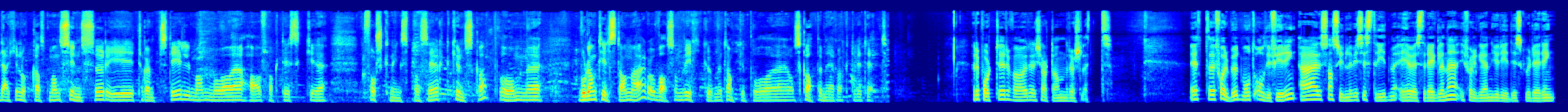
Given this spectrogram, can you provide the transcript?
Det er ikke nok at man synser i Trump-stil, man må ha faktisk eh, forskningsbasert kunnskap om eh, hvordan tilstanden er, og hva som virker med tanke på eh, å skape mer aktivitet. Reporter var Kjartan Røslett. Et forbud mot oljefyring er sannsynligvis i strid med EØS-reglene, ifølge en juridisk vurdering.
